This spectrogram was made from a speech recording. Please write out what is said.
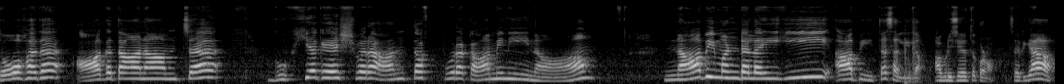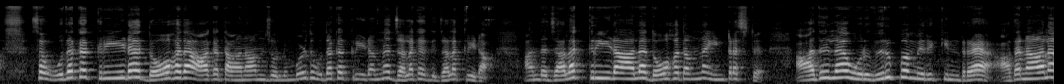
தோஹத ஆகதானாம் ச குஹ்யகேஸ்வர அந்தப்புர காமினீனாம் நாபிமண்டலைஹி ஆபீத்த சலிலம் அப்படி சேர்த்துக்கணும். சரியா? ஸோ உதக கிரீட தோஹத ஆகதானாம்னு சொல்லும்பொழுது உதக கிரீடம்னா ஜலக ஜலக்கிரீடா அந்த ஜலக்கிரீடால தோகதம்னா இன்ட்ரெஸ்ட்டு அதில் ஒரு விருப்பம் இருக்கின்ற அதனால்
